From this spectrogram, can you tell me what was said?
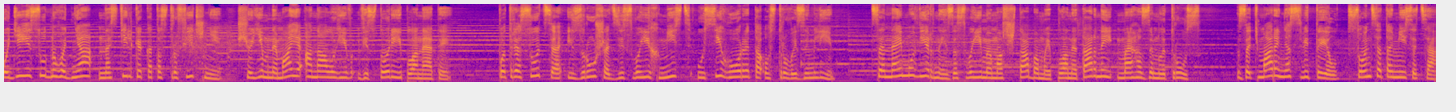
Події судного дня настільки катастрофічні, що їм немає аналогів в історії планети. Потрясуться і зрушать зі своїх місць усі гори та острови Землі. Це неймовірний за своїми масштабами планетарний мегаземлетрус, затьмарення світил, сонця та місяця,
